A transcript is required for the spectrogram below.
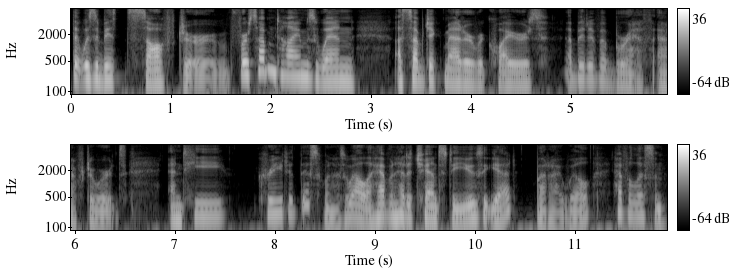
that was a bit softer, for sometimes when a subject matter requires a bit of a breath afterwards. And he created this one as well. I haven't had a chance to use it yet, but I will. Have a listen.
